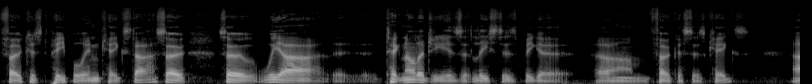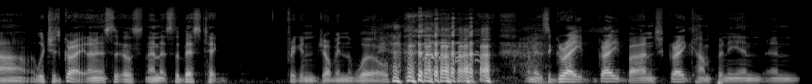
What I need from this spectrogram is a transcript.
focused people in Kegstar. So so we are technology is at least as big a um, focus as kegs uh, which is great. I mean, it's, and it's the best tech frigging job in the world. I mean, it's a great, great bunch, great company, and and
